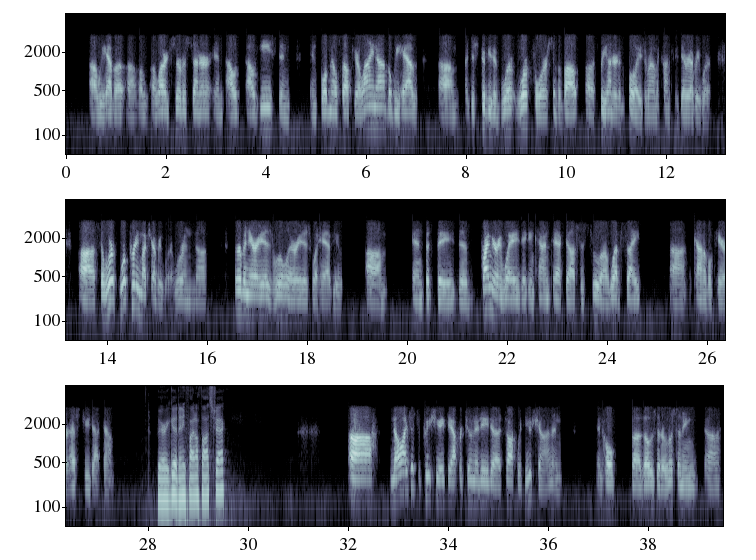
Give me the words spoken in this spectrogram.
Uh, we have a, a, a, large service center in out out east in in Fort Mill, South Carolina, but we have um, a distributed work, workforce of about uh, 300 employees around the country. They're everywhere. Uh, so we're we're pretty much everywhere. We're in uh, urban areas, rural areas, what have you. Um, and but the the primary way they can contact us is through our website, uh, accountablecaresg.com. Very good. Any final thoughts, Jack? Uh, no, I just appreciate the opportunity to talk with you, Sean, and and hope uh, those that are listening uh,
